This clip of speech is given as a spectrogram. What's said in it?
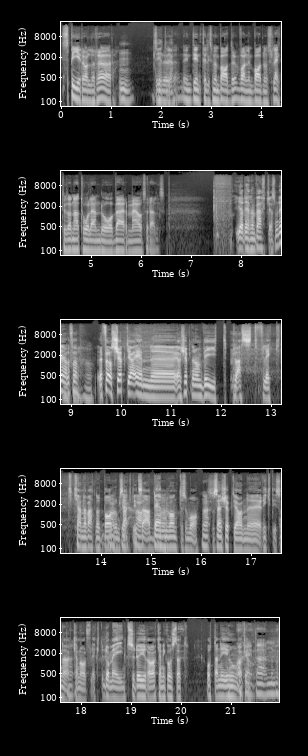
spiralrör. Mm, det heter det, det. det är inte- liksom en bad, vanlig badrumsfläkt, utan den tål ändå värme och sådär. Liksom. Ja, den verkar som det i alla fall. Ja. Först köpte jag en, eh, jag köpte någon vit plastfläkt. Kan ha varit något badrumsaktigt. Okej, ja. Den ja. var inte så bra. Nej. Så sen köpte jag en eh, riktig sån här Nej. kanalfläkt. De är inte så dyra. Vad kan det kosta? 800-900 Okej, kanske. men.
